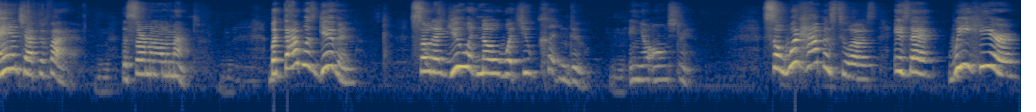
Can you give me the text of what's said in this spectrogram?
And chapter 5, the Sermon on the Mount. But that was given so that you would know what you couldn't do in your own strength. So, what happens to us is that we hear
